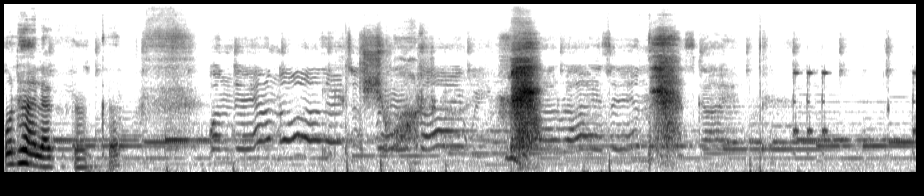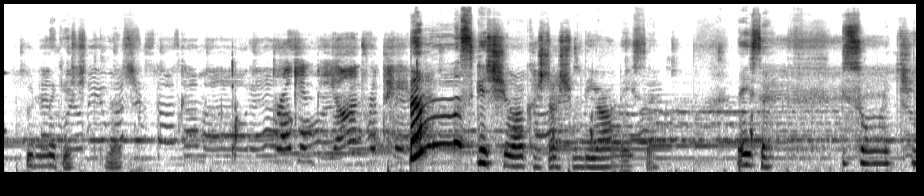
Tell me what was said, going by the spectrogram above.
O ne alaka kanka? 50 kişi var. Önüme geçtiler. Ben nasıl geçeyim arkadaşlar şimdi ya neyse. Neyse. Bir sonraki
